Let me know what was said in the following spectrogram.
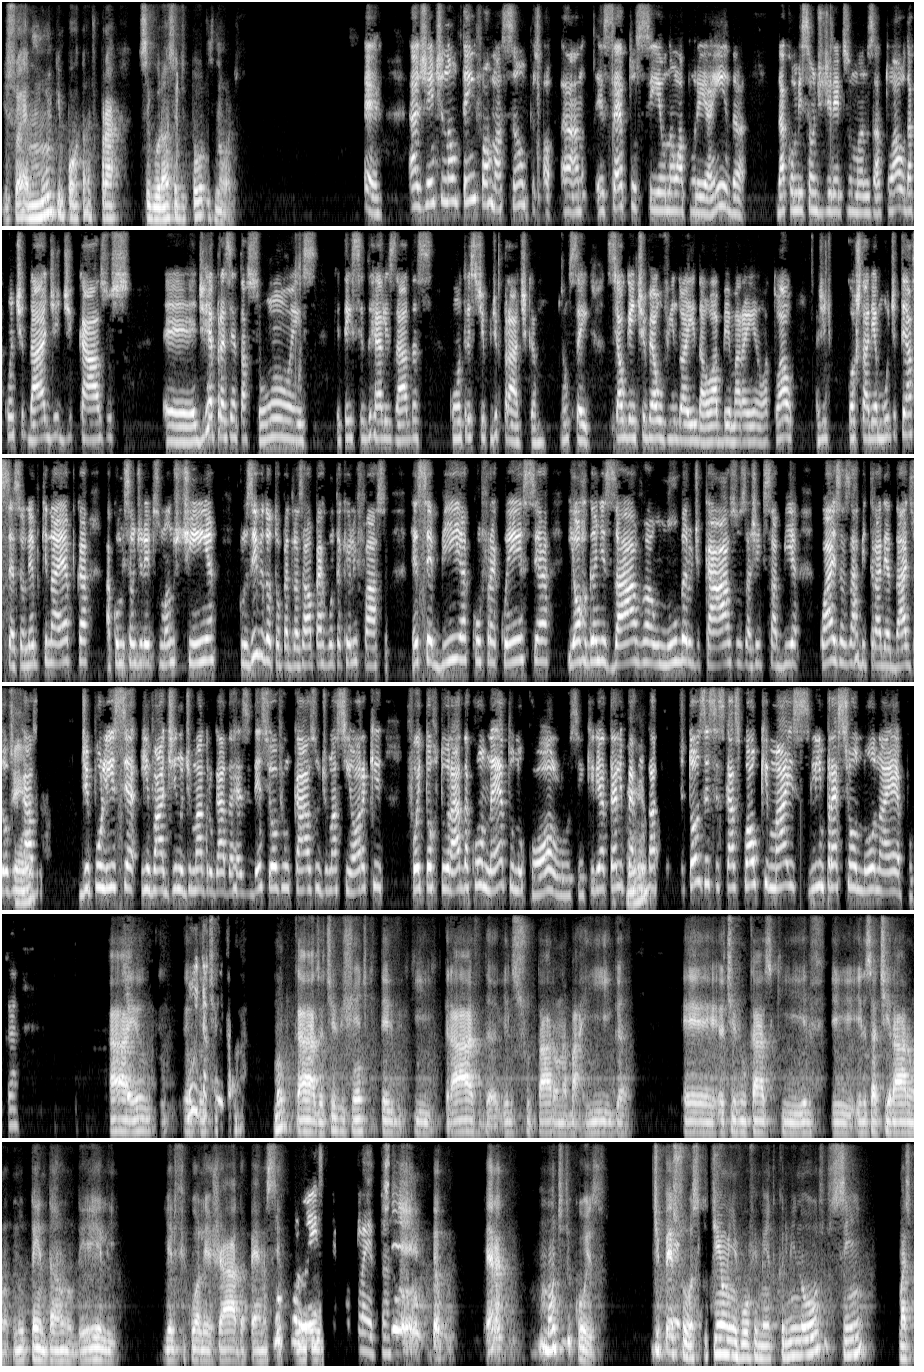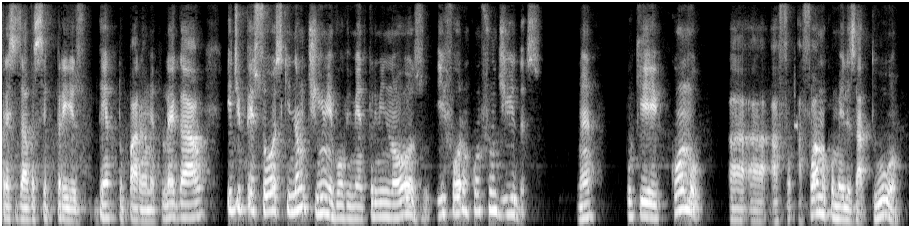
Isso é muito importante para a segurança de todos nós. É, a gente não tem informação, exceto se eu não apurei ainda, da Comissão de Direitos Humanos atual, da quantidade de casos é, de representações que têm sido realizadas contra esse tipo de prática. Não sei. Se alguém estiver ouvindo aí da OAB Maranhão atual, a gente gostaria muito de ter acesso. Eu lembro que na época a Comissão de Direitos Humanos tinha, inclusive, doutor Pedrosa, é uma pergunta que eu lhe faço, recebia com frequência e organizava o número de casos, a gente sabia quais as arbitrariedades, houve Sim. um caso de polícia invadindo de madrugada a residência, e houve um caso de uma senhora que foi torturada com o neto no colo, assim, queria até lhe perguntar, de todos esses casos, qual que mais lhe impressionou na época? Ah, eu. eu Muita eu tive, coisa. Muito caso. Eu tive gente que teve que grávida, eles chutaram na barriga. É, eu tive um caso que ele, eles atiraram no tendão dele e ele ficou aleijado, a perna secou. completa. Sim, eu, era um monte de coisa. De pessoas que tinham envolvimento criminoso, sim, mas precisava ser preso dentro do parâmetro legal, e de pessoas que não tinham envolvimento criminoso e foram confundidas, né? Porque como a, a, a forma como eles atuam,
